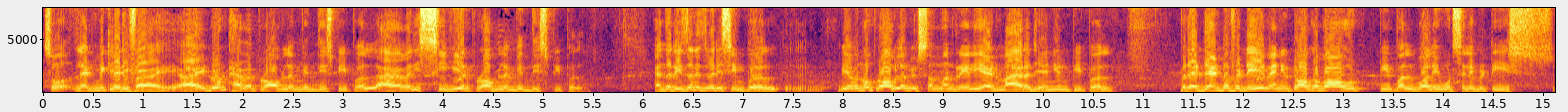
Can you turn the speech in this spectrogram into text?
So let me clarify. I don't have a problem with these people. I have a very severe problem with these people. And the reason is very simple. We have no problem if someone really admire a genuine people. But at the end of the day, when you talk about people, Bollywood celebrities,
